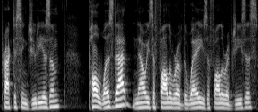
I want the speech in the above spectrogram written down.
practicing Judaism. Paul was that. Now he's a follower of the way, he's a follower of Jesus.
